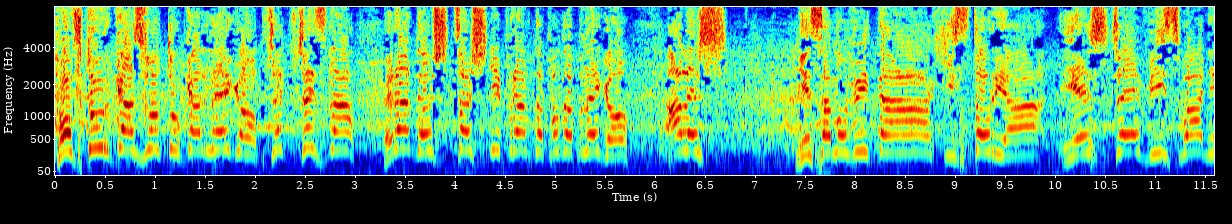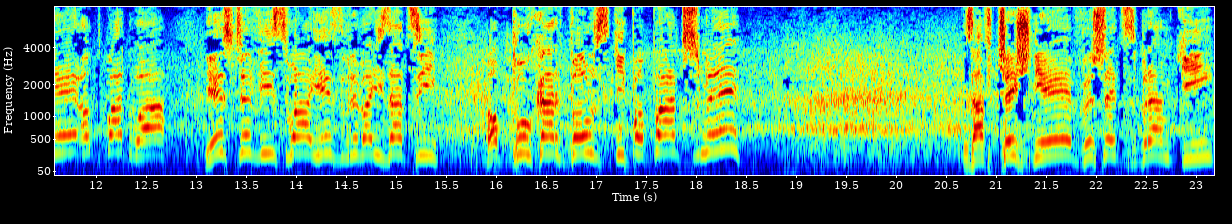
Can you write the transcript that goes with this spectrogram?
Powtórka z rzutu karnego, przedwczesna radość, coś nieprawdopodobnego, ależ Niesamowita historia. Jeszcze Wisła nie odpadła. Jeszcze Wisła jest w rywalizacji o Puchar Polski. Popatrzmy. Za wcześnie wyszedł z bramki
